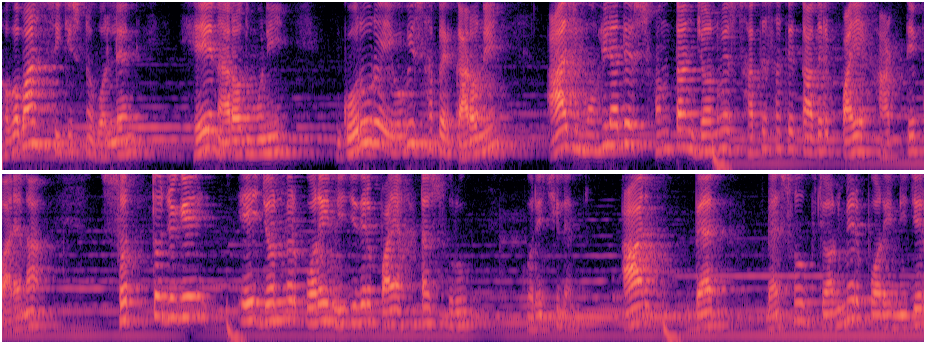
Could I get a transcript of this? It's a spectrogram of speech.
ভগবান শ্রীকৃষ্ণ বললেন, হে নারদমণি, গরুর এই অভিশাপের কারণে আজ মহিলাদের সন্তান জন্মের সাথে সাথে তাদের পায়ে হাঁটতে পারে না। সত্য যুগে এই জন্মের পরে নিজেদের পায়ে হাঁটা শুরু করেছিলেন আর ব্যাস ব্যাসব জন্মের পরে নিজের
